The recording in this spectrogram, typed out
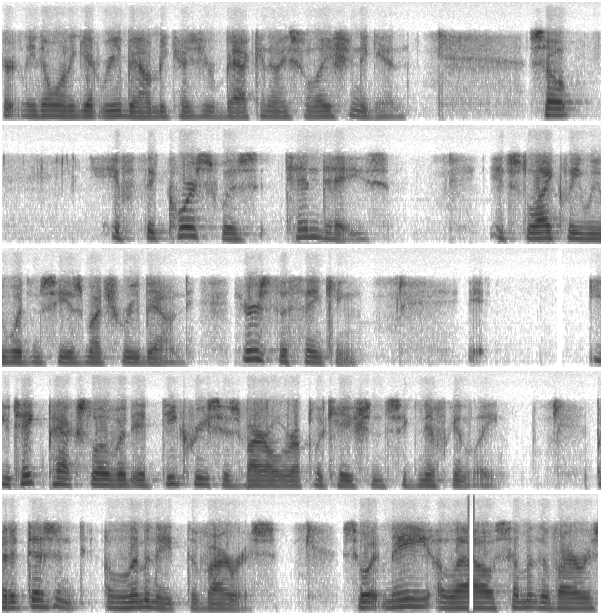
certainly don't want to get rebound because you're back in isolation again. So if the course was 10 days, it's likely we wouldn't see as much rebound. Here's the thinking. You take Paxlovid, it decreases viral replication significantly, but it doesn't eliminate the virus. So it may allow some of the virus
